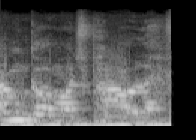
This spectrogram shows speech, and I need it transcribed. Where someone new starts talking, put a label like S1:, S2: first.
S1: I haven't got much power left.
